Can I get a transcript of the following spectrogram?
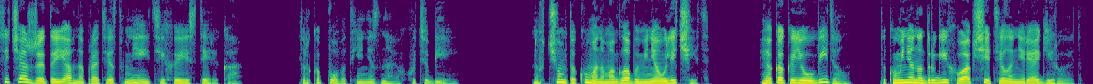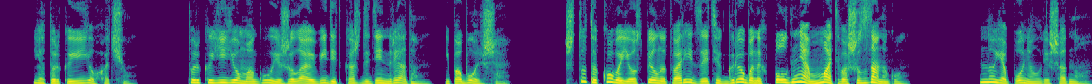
Сейчас же это явно протест мне и тихая истерика. Только повод я не знаю, хоть убей. Но в чем таком она могла бы меня уличить? Я как ее увидел, так у меня на других вообще тело не реагирует. Я только ее хочу. Только ее могу и желаю видеть каждый день рядом, и побольше. Что такого я успел натворить за этих грёбаных полдня, мать вашу, за ногу? Но я понял лишь одно.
